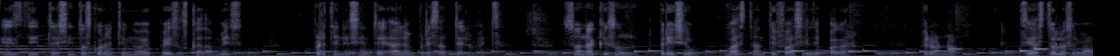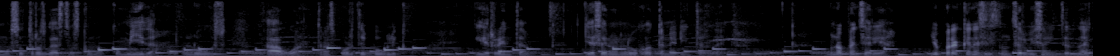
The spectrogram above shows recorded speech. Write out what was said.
es de 349 pesos cada mes, perteneciente a la empresa Telmet. Suena que es un precio bastante fácil de pagar, pero no. Si a esto lo sumamos otros gastos como comida, luz, agua, transporte público y renta, ya será un lujo tener internet. Uno pensaría, ¿yo para qué necesito un servicio de internet?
